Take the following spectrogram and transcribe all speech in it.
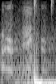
Perfect.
